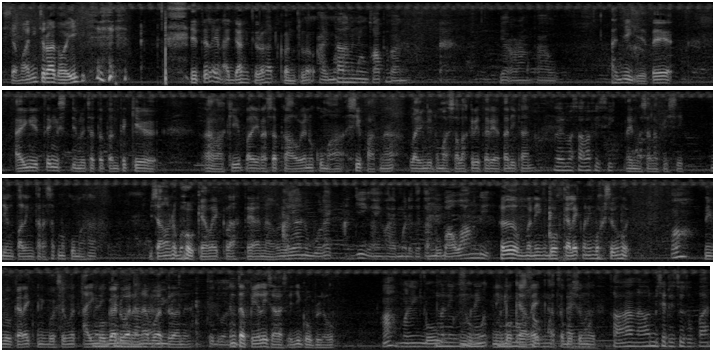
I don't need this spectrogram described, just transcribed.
siapa anjing curhat oi itu lain ajang curhat kontrol aing mah kan mengungkapkan. Biar orang tahu. Anjing itu aing itu dinu catatan teh kieu laki paling resep kawin kumaha sifatna lain dina masalah kriteria tadi kan. Lain masalah fisik. Lain masalah fisik. Yang paling teresep mah kumaha? Misalnya udah bau kelek lah teh naon aya nu bolek anjing aing mau deketan bu bawang di. Heuh mending bau kelek mending bau sungut oh. Mending bau kelek mending bau sungut. Aing boga dua nana buat duana. kedua ente pilih salah siji goblok. Hah? Mending bau mending sungut. mending bau bau kelek sungut atau bau sungut. soalnya naon bisa ditutupan.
